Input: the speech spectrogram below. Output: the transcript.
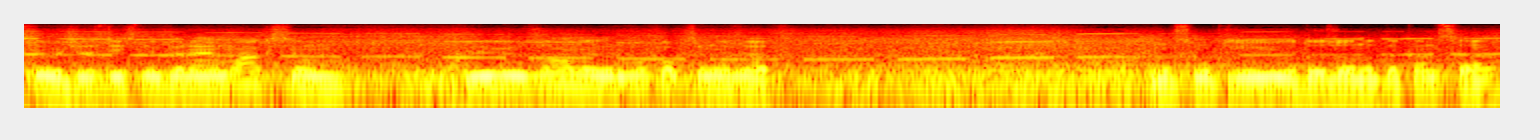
Все, сейчас здесь набираем максимум, клюю зону и рву когти назад. Ну, смотрю до зоны до конца.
